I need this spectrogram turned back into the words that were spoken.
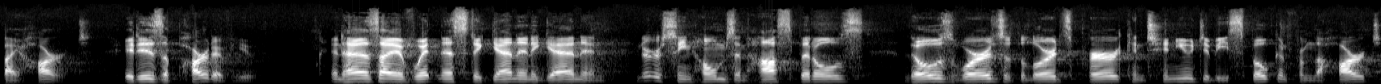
by heart. It is a part of you. And as I have witnessed again and again in nursing homes and hospitals, those words of the Lord's Prayer continue to be spoken from the heart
